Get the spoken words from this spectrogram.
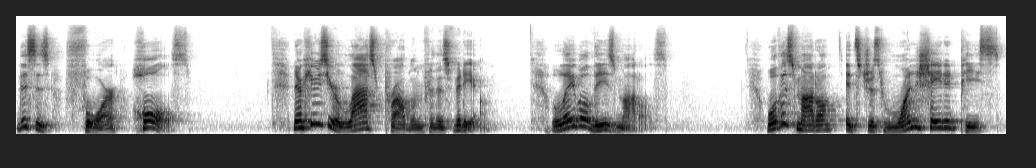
This is 4 wholes. Now here's your last problem for this video. Label these models. Well, this model, it's just one shaded piece,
